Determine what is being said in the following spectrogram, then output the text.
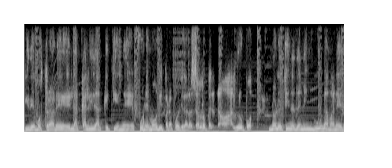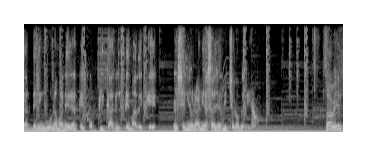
y demostrar eh, la calidad que tiene Funes Mori para poder llegar a hacerlo, pero no, al grupo no le tiene de ninguna manera, de ninguna manera que complicar el tema de que el señor Arias haya dicho lo que dijo. ¿Sabes?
